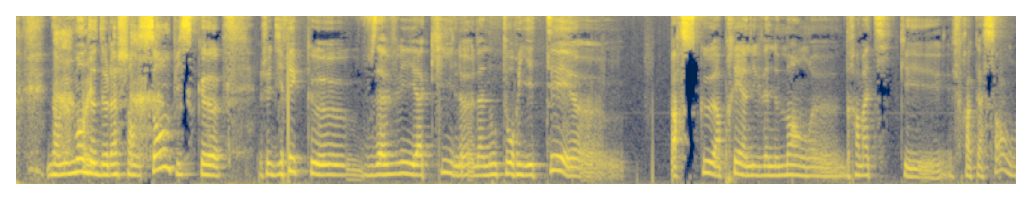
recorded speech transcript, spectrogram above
dans le monde Oui. de la chanson, puisque je dirais que vous avez acquis le- la notoriété euh, parce que après un événement euh, dramatique et fracassant,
